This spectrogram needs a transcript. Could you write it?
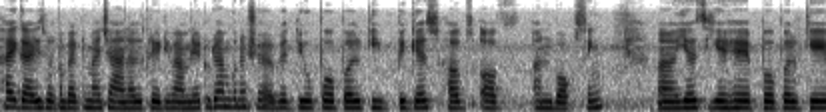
hi guys welcome back to my channel creative family today i'm going to share with you purple की biggest hugs of unboxing uh, ये है पर्पल के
